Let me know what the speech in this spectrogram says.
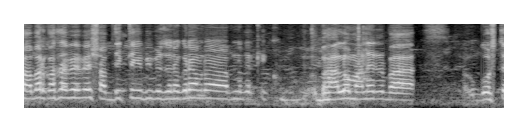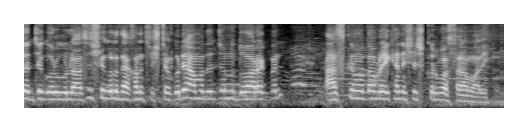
সবার কথা ভেবে সব দিক থেকে বিবেচনা করে আমরা আপনাদেরকে খুব ভালো মানের বা গোস্তের যে গরুগুলো আছে, সেগুলো দেখানোর চেষ্টা করি। আমাদের জন্য দোয়া রাখবেন। আজকের মতো আমরা এখানে শেষ করব। আসসালামু আলাইকুম।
